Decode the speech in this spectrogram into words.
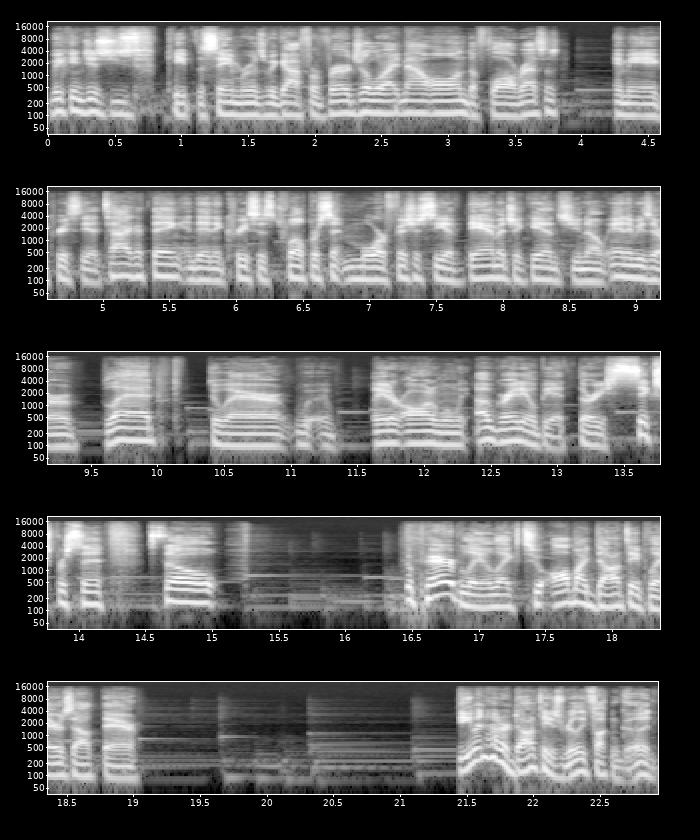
we can just use, keep the same runes we got for Virgil right now on the fluorescence. I mean, increase the attack thing and then increases 12% more efficiency of damage against, you know, enemies that are bled to where later on when we upgrade it, it'll be at 36%. So comparably, like to all my Dante players out there, Demon Hunter Dante is really fucking good.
